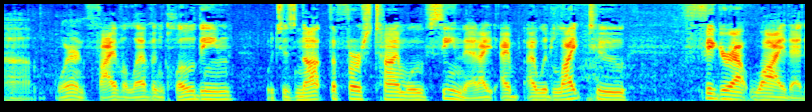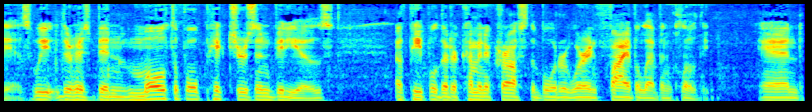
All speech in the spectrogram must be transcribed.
uh, wearing 5.11 clothing, which is not the first time we've seen that. I, I, I would like to figure out why that is. We There has been multiple pictures and videos of people that are coming across the border wearing 5.11 clothing. And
